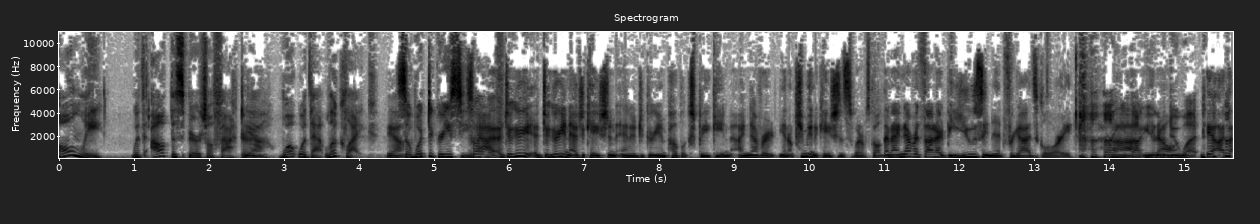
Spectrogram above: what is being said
only without the spiritual factor, Yeah. what would that look like? Yeah. So what degrees do you So I have? have a degree, a degree in education and a degree in public speaking. I never, you know, communications is what it was called. And I never thought I'd be using it for God's glory. you thought you were gonna do what? yeah, I thought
